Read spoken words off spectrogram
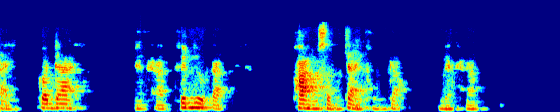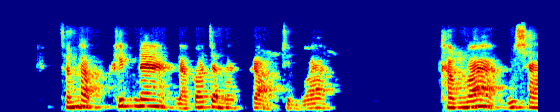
ด ๆ ก็ได้ นะครับ ขึ้นอยู่กับความสนใจของเรานะครับสำหรับคลิปหน้าเราก็จะมากล่าวถึงว่าคำว่าวิชา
